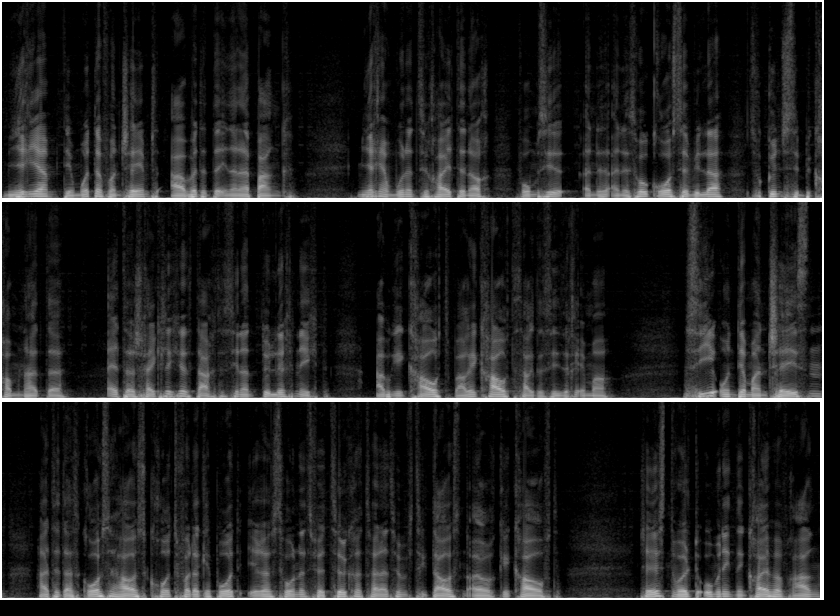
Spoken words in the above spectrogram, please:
Miriam, die Mutter von James, arbeitete in einer Bank. Miriam wundert sich heute noch, warum sie eine, eine so große Villa so günstig bekommen hatte. Etwas Schreckliches dachte sie natürlich nicht, aber gekauft war gekauft, sagte sie sich immer. Sie und ihr Mann Jason hatte das große Haus kurz vor der Geburt ihres Sohnes für ca. 250.000 Euro gekauft. Jason wollte unbedingt den Käufer fragen,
